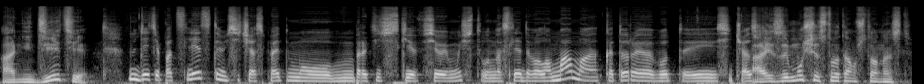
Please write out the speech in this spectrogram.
а не дети. Ну, дети под следствием сейчас, поэтому практически все имущество унаследовала мама, которая вот и сейчас... А из имущества там что, Настя?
